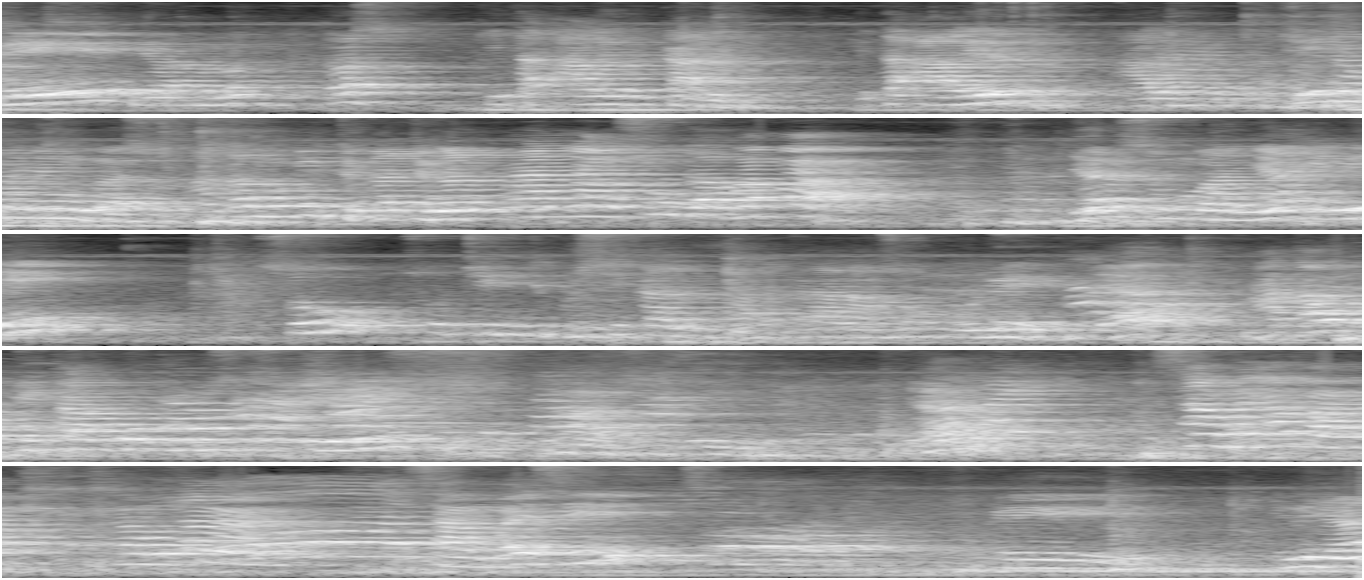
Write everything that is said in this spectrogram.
ini biar dulu terus kita alirkan kita alir ini namanya membasuh atau mungkin dekat dengan keran langsung nggak apa-apa. Biar semuanya ini su suci dibersihkan pada keran langsung boleh ya. Atau ditaruh dulu ini seperti ini ya. Sampai apa? Kalau tangan. Sampai si oke ini ya.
